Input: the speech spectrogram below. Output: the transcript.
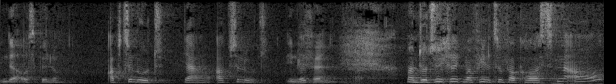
in der Ausbildung? Absolut, ja, absolut. Inwiefern? Man, natürlich kriegt man viel zu verkosten auch.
